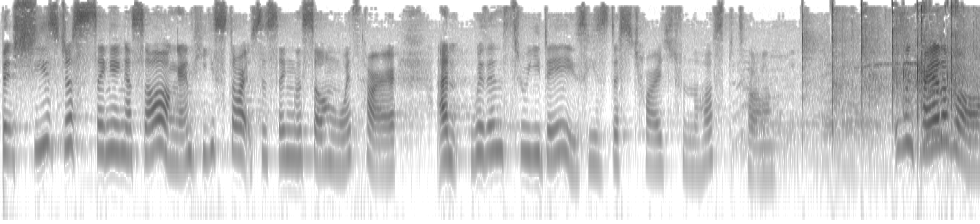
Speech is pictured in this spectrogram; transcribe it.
But she's just singing a song, and he starts to sing the song with her. And within three days, he's discharged from the hospital. It's incredible.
